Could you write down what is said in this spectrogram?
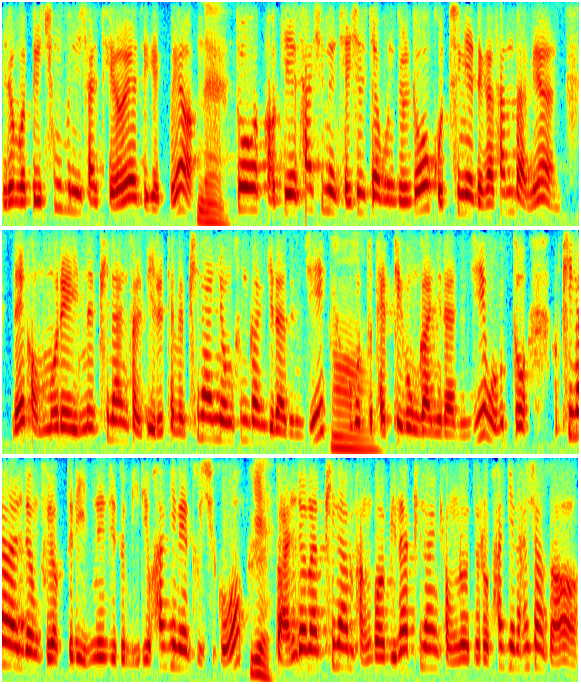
이런 것들이 충분히 잘 되어야 되겠고요. 네. 또 거기에 사시는 제실자분들도 고층에 내가 산다면 내 건물에 있는 피난 설비 이를테면 피난용 승강기라든지 어. 혹은 또 대피 공간이라든지 혹은 또 피난 안전 구역들이 있는지도 미리 확인해 두시고 예. 또 안전한 피난 방 방법이나 피난 경로들을 확인하셔서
